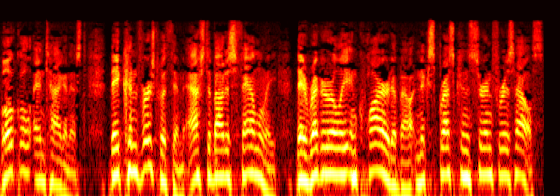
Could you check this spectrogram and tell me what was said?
vocal antagonist. They conversed with him, asked about his family. They regularly inquired about and expressed concern for his health.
